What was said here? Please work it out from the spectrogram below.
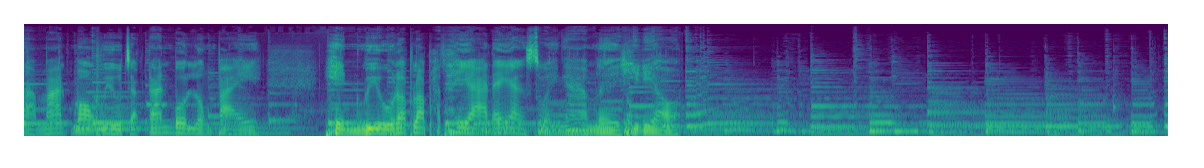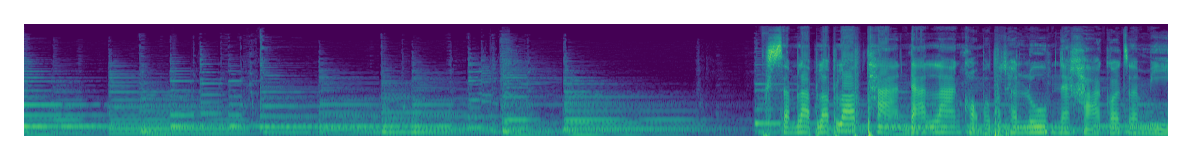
สามารถมองวิวจากด้านบนลงไป เห็นวิวรอบๆพัทยาได้อย่างสวยงามเลยทีเดียว สำหรับรอบๆฐานด้านล่างของพระพุทธรูปนะคะ ก็จะมี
